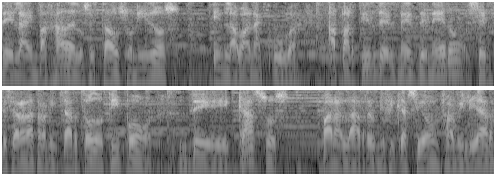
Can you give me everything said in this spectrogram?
de la Embajada de los Estados Unidos en La Habana, Cuba. A partir del mes de enero se empezarán a tramitar todo tipo de casos para la reunificación familiar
